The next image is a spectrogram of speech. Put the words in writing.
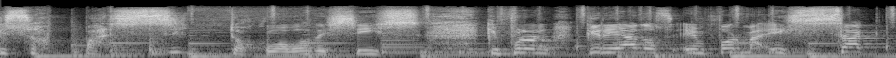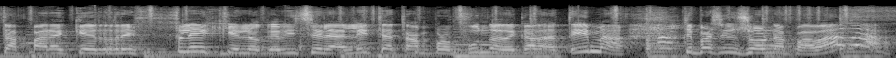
Que esos pasitos, como vos decís, que fueron creados en forma exacta para que refleje lo que dice la letra tan profunda de cada tema, ¿te parecen solo una pavada?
